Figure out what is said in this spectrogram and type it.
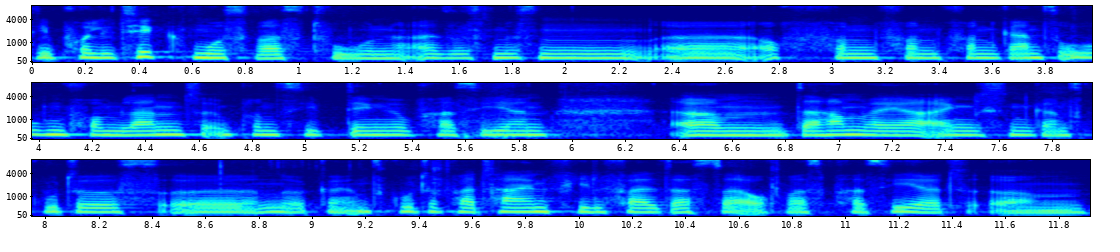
die Politik muss was tun. Also es müssen äh, auch von, von, von ganz oben vom Land im Prinzip Dinge passieren. Ähm, da haben wir ja eigentlich ein ganz gutes, äh, eine ganz gute Parteien Vielfalt, dass da auch was passiert. Ähm,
